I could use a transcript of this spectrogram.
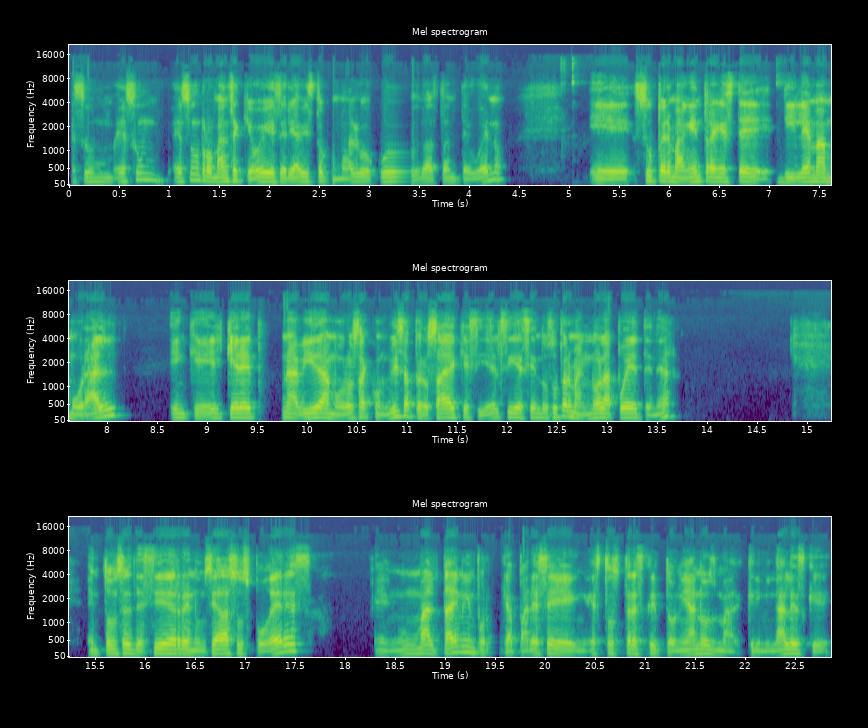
Es un, es un, es un romance que hoy sería visto como algo bastante bueno. Eh, Superman entra en este dilema moral en que él quiere una vida amorosa con Luisa, pero sabe que si él sigue siendo Superman no la puede tener. Entonces decide renunciar a sus poderes en un mal timing porque aparecen estos tres kryptonianos criminales que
